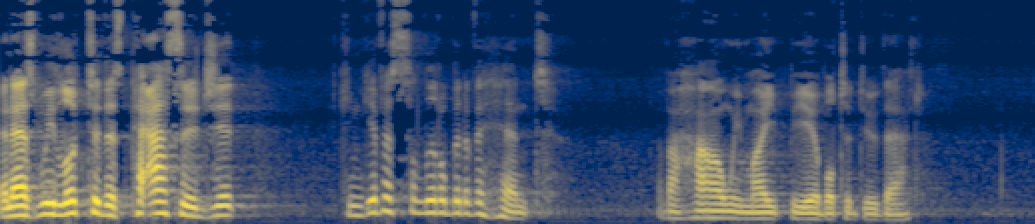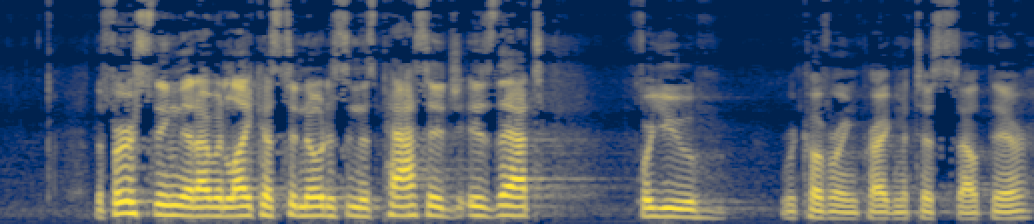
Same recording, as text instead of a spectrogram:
And as we look to this passage, it can give us a little bit of a hint about how we might be able to do that. The first thing that I would like us to notice in this passage is that for you recovering pragmatists out there,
